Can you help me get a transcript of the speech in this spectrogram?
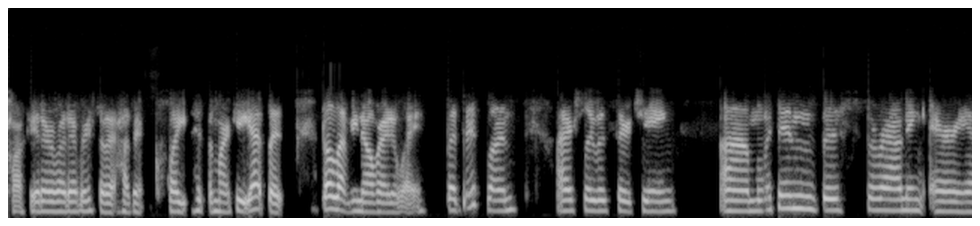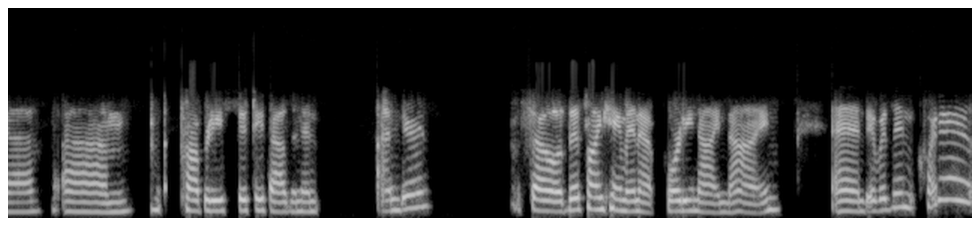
pocket or whatever. So it hasn't quite hit the market yet, but they'll let me know right away. But this one, I actually was searching um, within the surrounding area, um, properties 50,000 and under. So this one came in at 49.9 and it was in quite a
